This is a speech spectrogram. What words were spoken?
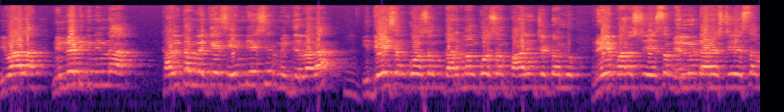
ఇవాళ నిన్నటికి నిన్న కవితమ్మ కేసు ఏం చేసారు మీకు తెలియదా? ఈ దేశం కోసం ధర్మం కోసం పాలించేటోళ్ళు రేపు అరెస్ట్ చేస్తాం ఎల్లుండి అరెస్ట్ చేస్తాం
